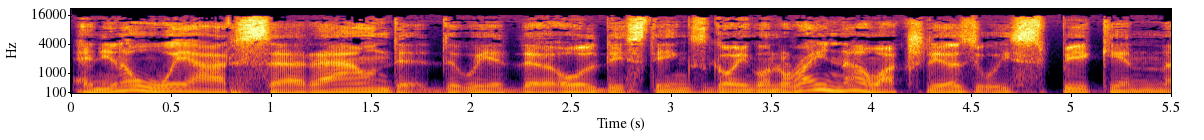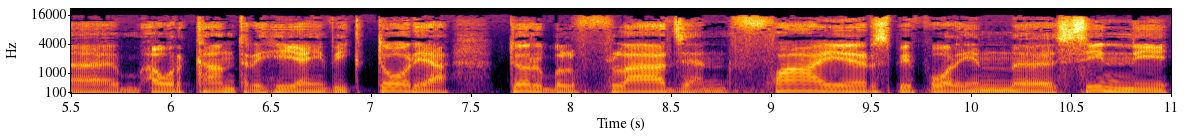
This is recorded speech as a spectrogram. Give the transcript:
And you know, we are surrounded with uh, all these things going on right now, actually, as we speak in uh, our country here in Victoria, terrible floods and fires before in uh, Sydney,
